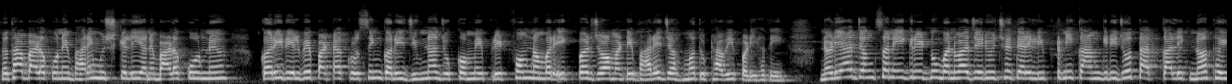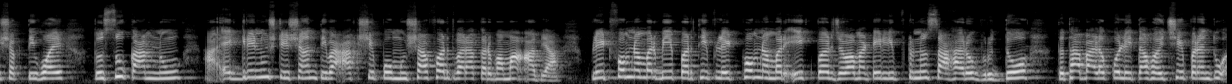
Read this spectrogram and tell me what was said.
તથા બાળકોને ભારે મુશ્કેલી અને બાળકોને કરી રેલવે પાટા ક્રોસિંગ કરી જીવના જોખમે પ્લેટફોર્મ નંબર એક પર જવા માટે ભારે જહમત ઉઠાવવી પડી હતી. નડિયાદ જંકશન એ ગ્રેડનું બનવા જઈ રહ્યું છે ત્યારે લિફ્ટની કામગીરી જો તાત્કાલિક ન થઈ શકતી હોય તો શું કામનું આ એગ્રેનું સ્ટેશન તેવા આક્ષેપો મુસાફર દ્વારા કરવામાં આવ્યા? પ્લેટફોર્મ નંબર બે પરથી પ્લેટફોર્મ નંબર એક પર જવા માટે લિફ્ટનો સહારો વૃદ્ધો તથા બાળકો લેતા હોય છે, પરંતુ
